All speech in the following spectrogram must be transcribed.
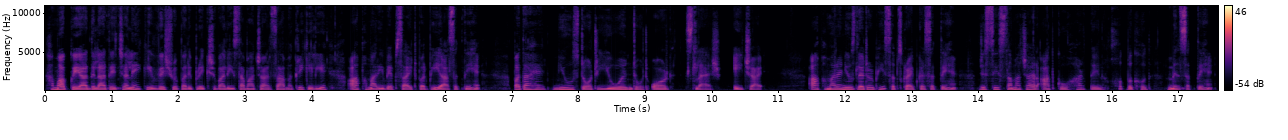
हम आपको याद दिलाते चलें कि विश्व परिप्रेक्ष्य वाली समाचार सामग्री के लिए आप हमारी वेबसाइट पर भी आ सकते हैं। पता है news dot U N dot org slash H I आप हमारा न्यूज़लेटर भी सब्सक्राइब कर सकते हैं, जिससे समाचार आपको हर दिन खुद ब खुद मिल सकते हैं।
